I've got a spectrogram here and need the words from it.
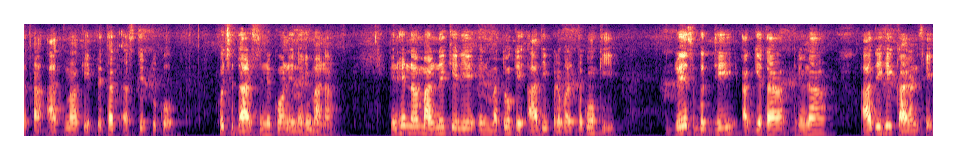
तथा आत्मा के पृथक अस्तित्व को कुछ दार्शनिकों ने नहीं माना। इन्हें न मानने के लिए इन मतों के आदि प्रवर्तकों की द्वेष, बुद्धि, अज्ञता, घृणा आदि ही कारण थे।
